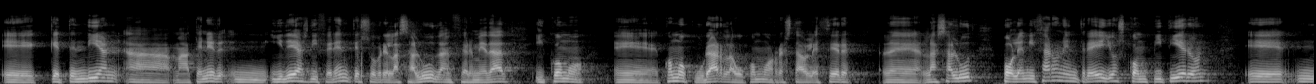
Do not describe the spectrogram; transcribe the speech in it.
eh, que tendían a, tener mm, ideas diferentes sobre la salud, la enfermedad y cómo, eh, cómo curarla o cómo restablecer la salud, polemizaron entre ellos, compitieron mm,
